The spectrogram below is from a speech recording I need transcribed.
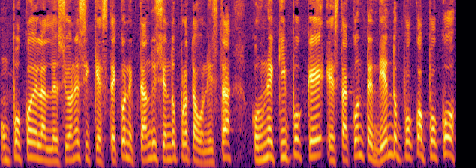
un poco de las lesiones y que esté conectando y siendo protagonista con un equipo que está contendiendo poco a poco,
